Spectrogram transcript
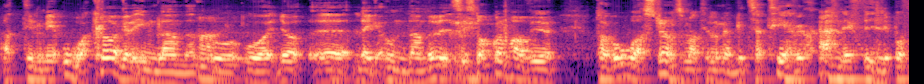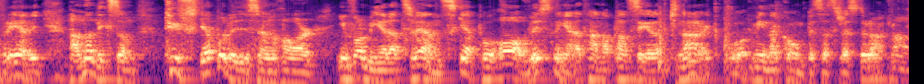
att till och med åklagare är inblandad och, och jag, eh, lägga undan bevis. I Stockholm har vi ju Tage Åström som har till och med blivit tv-stjärna i Filip och Fredrik. Han har liksom, tyska polisen har informerat svenska på avlyssningar att han har placerat knark på mina kompisars restaurang. Ja.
